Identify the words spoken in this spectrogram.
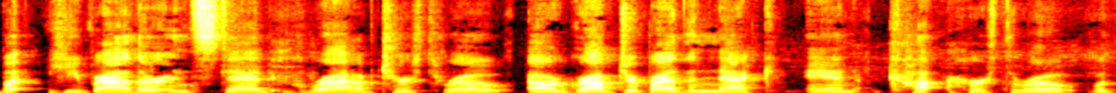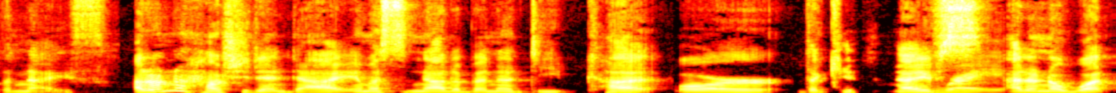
but he rather instead grabbed her throat, or grabbed her by the neck and cut her throat with a knife. I don't know how she didn't die. It must not have been a deep cut or the kitchen knives. Right. I don't know what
